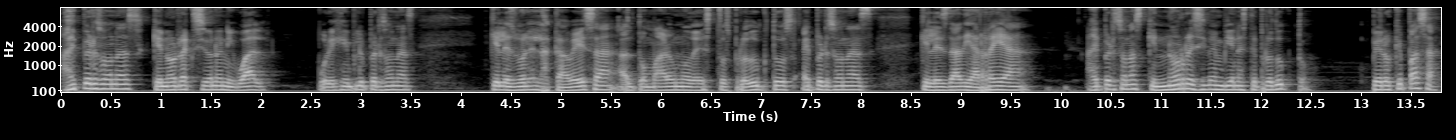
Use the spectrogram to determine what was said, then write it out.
Hay personas que no reaccionan igual. Por ejemplo, hay personas que les duele la cabeza al tomar uno de estos productos, hay personas que les da diarrea, hay personas que no reciben bien este producto. Pero ¿qué pasa?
